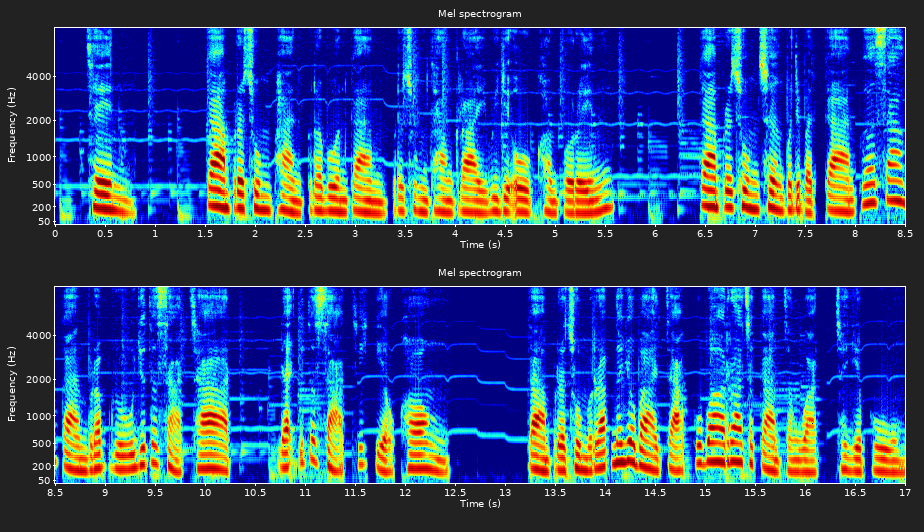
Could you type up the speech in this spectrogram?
ๆ เช่น การประชุมผ่านกระบวนการประชุมทางไกลวิดีโอคอนเฟอเรนซ์การประชุมเชิงปฏิบัติการเพื่อสร้างการรับรู้ยุทธศาสตร์ชาติ และยุทธศาสตร์ที่เกี่ยวข้อง การประชุมรับนโยบายจากผู้ว่าราชการจังหวัดชัยภูมิ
